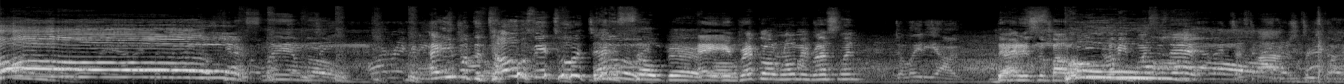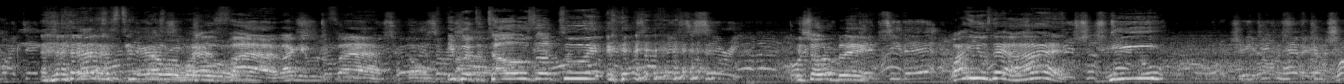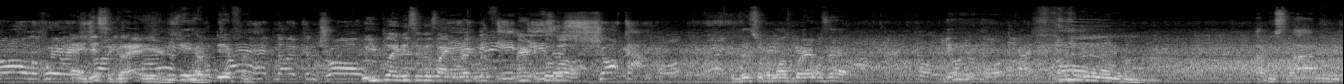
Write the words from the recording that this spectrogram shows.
Slam mode. hey, you put the toes into it too. That is so bad. Hey, in Greco-Roman wrestling, Deledio. that is about how many points is that? That is about. That is terrible. That is five. I give him a five. He put the toes up to it. His shoulder blade. Dempsey there. Why he use that high? Vicious tackle. He didn't have control of where Hey, this is thrown gladiator. He did him Player different. had no control. Will you play this if it's like a regular It American is a football? shocker. Is this where the most bread was at? Oh. I'll be sliding.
